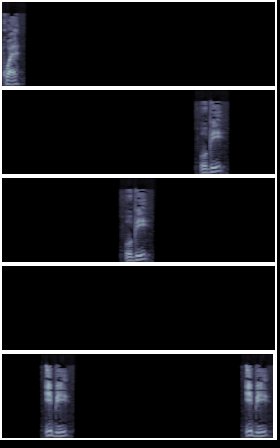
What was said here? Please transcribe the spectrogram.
que ubi? Ubi? Ibi? Ibi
